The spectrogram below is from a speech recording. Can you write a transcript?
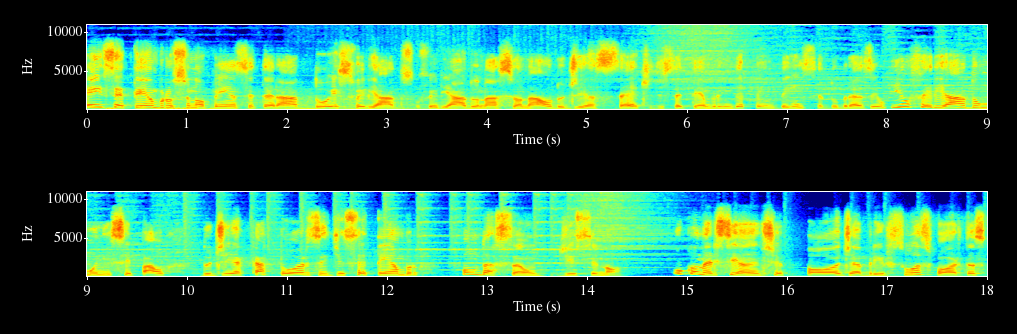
Em setembro, o Sinopense terá dois feriados: o feriado nacional do dia 7 de setembro, Independência do Brasil, e o feriado municipal do dia 14 de setembro, Fundação de Sinop. O comerciante pode abrir suas portas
